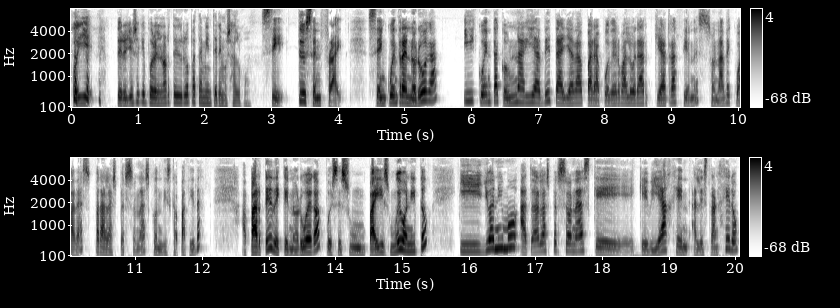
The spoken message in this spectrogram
Oye, pero yo sé que por el norte de Europa también tenemos algo. Sí, Tusenfryd. Se encuentra en Noruega y cuenta con una guía detallada para poder valorar qué atracciones son adecuadas para las personas con discapacidad. Aparte de que Noruega pues es un país muy bonito y yo animo a todas las personas que, viajen al extranjero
